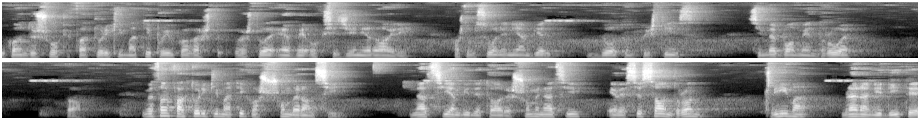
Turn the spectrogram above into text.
Ju ka ndryshuar ky faktori klimatik, por ju ka shtu edhe oksigjeni dhe ajri. Ashtu mësuan e në një ambient të ndotun të Prishtinës, si me ba me e ndrrue, Po. Me thënë faktori klimatik është shumë me rëndësi. Nalësia mbidetare shumë me rëndësi, edhe se sa ndërron klima mrena një dite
